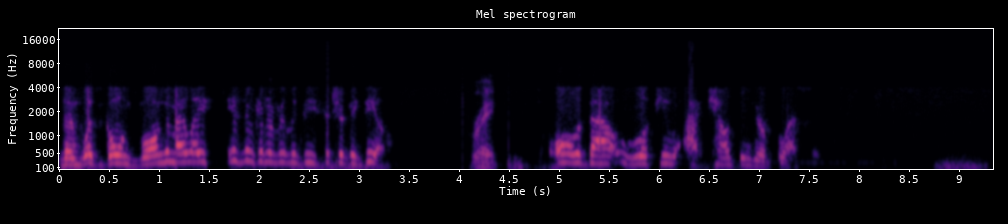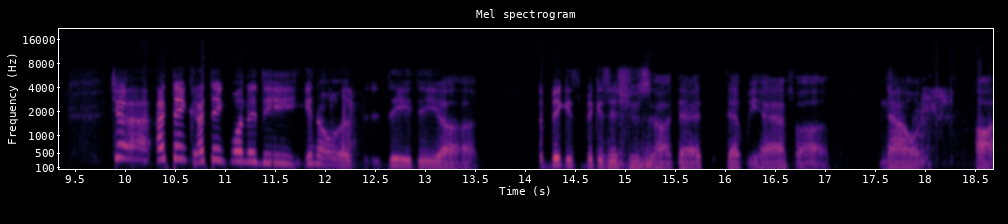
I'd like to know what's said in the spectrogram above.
then what's going wrong in my life isn't going to really be such a big deal. Right. It's all about looking at counting your blessings. Yeah, I think I think one of the you know uh, the the uh, the biggest biggest issues uh, that that we have uh, now uh,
